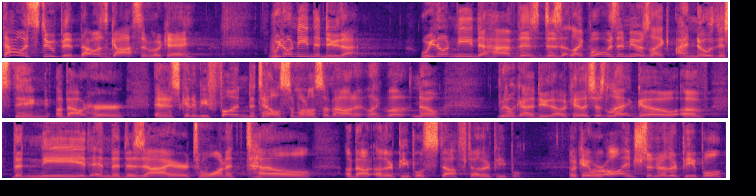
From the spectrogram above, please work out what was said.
that was stupid. That was gossip, okay? We don't need to do that. We don't need to have this, des- like, what was in me was like, I know this thing about her, and it's gonna be fun to tell someone else about it. Like, well, no, we don't gotta do that, okay? Let's just let go of the need and the desire to wanna tell about other people's stuff to other people. Okay, we're all interested in other people,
